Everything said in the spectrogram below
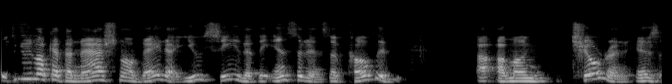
If you look at the national data, you see that the incidence of COVID uh, among children is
